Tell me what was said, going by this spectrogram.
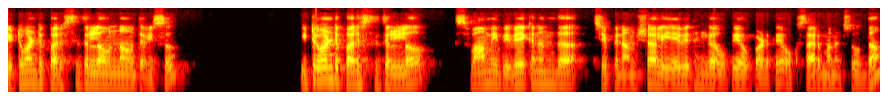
ఎటువంటి పరిస్థితుల్లో ఉన్నామో తెలుసు. ఇటువంటి పరిస్థితుల్లో స్వామి వివేకానంద చెప్పిన అంశాలు ఏ విధంగా ఉపయోగపడితే ఒకసారి మనం చూద్దాం.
